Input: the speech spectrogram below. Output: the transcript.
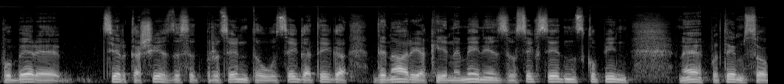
pobere cirka 60% vsega tega denarja, ki je namenjen za vseh sedem skupin, ne, potem so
